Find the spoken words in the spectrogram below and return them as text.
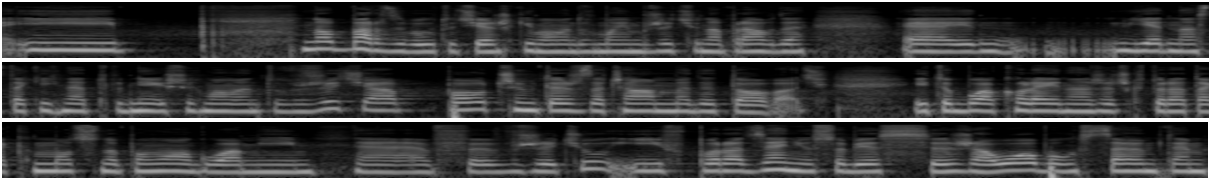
I no bardzo był to ciężki moment w moim życiu, naprawdę e, jedna z takich najtrudniejszych momentów życia, po czym też zaczęłam medytować. I to była kolejna rzecz, która tak mocno pomogła mi e, w, w życiu i w poradzeniu sobie z żałobą, z całym tym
